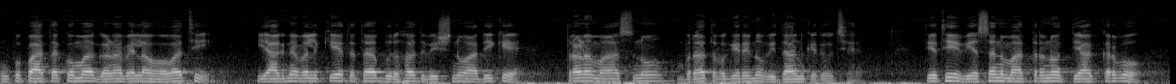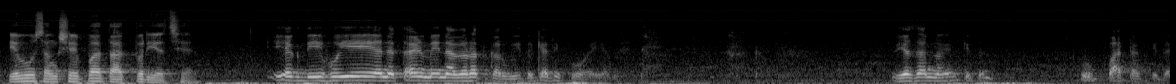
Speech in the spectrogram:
ઉપપાતકોમાં ગણાવેલા હોવાથી યાજ્ઞવલ્કીય તથા બૃહદ વિષ્ણુ આદિકે ત્રણ માસનું વ્રત વગેરેનું વિધાન કર્યું છે. તેથી વ્યસન માત્રનો ત્યાગ કરવો એવું સંક્ષેપમાં તાત્પર્ય છે. એક દી હોય અને ત્રણ મહિના વ્રત કરવું તો ક્યાંથી પોહાય એમ? વ્યસન એમ કીધું ખૂબ પાતક કીધા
